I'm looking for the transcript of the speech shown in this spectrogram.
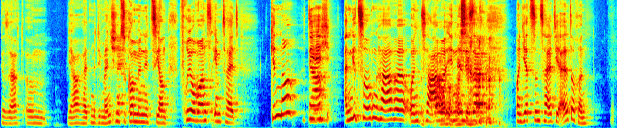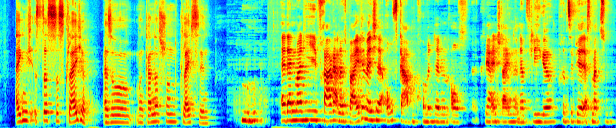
gesagt, ähm, ja, halt mit den Menschen zu kommunizieren. Früher waren es eben halt Kinder, die Ja. ich angezogen habe und habe noch ihnen in was, ja. dieser, und jetzt sind es halt die Älteren. Eigentlich ist das das Gleiche. Also man kann das schon gleich sehen. Äh, dann mal die Frage an euch beide. Welche Aufgaben kommen denn auf Quereinsteigende in der Pflege prinzipiell erstmal zu?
